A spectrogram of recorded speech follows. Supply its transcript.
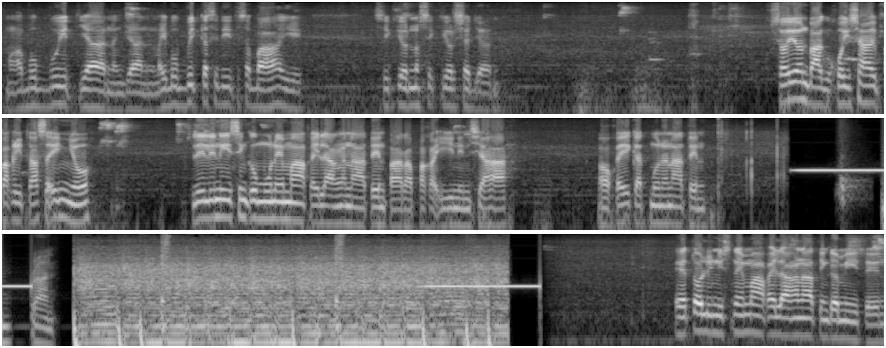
Mga bubuit yan, nandyan. May bubuit kasi dito sa bahay eh. Secure na secure siya dyan. So yun, bago ko siya ipakita sa inyo, lilinisin ko muna yung mga kailangan natin para pakainin siya ha. Okay, cut muna natin. Run. Eto, linis na yung mga kailangan natin gamitin.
